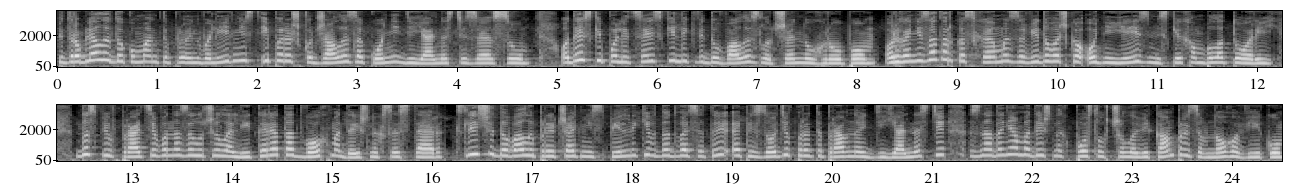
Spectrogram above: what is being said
Підробляли документи про інвалідність і перешкоджали законній діяльності ЗСУ. Одеські поліцейські ліквідували злочинну групу. Організаторка схеми завідувачка однієї з міських амбулаторій. До співпраці вона залучила лікаря та двох медичних сестер. Слідчі довели причетність спільників до 20 епізодів протиправної діяльності з надання медичних послуг чоловікам призовного віку.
